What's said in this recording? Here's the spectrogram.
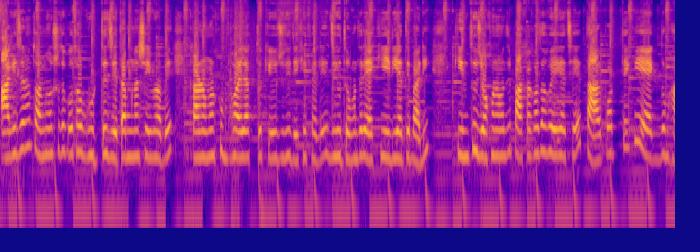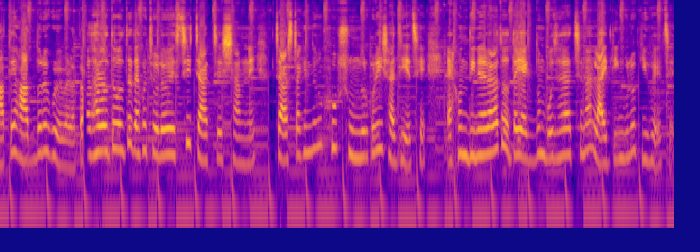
আগে জানো তো আমি ওর সাথে কোথাও ঘুরতে যেতাম না সেইভাবে, কারণ আমার খুব ভয় লাগতো কেউ যদি দেখে ফেলে, যেহেতু আমাদের একই এরিয়াতে বাড়ি। কিন্তু যখন আমাদের পাকা কথা হয়ে গেছে, তারপর থেকে একদম হাতে হাত ধরে ঘুরে বেড়াতাম। কথা বলতে বলতে দেখো চলেও এসেছি চার্চের সামনে। চার্চটা কিন্তু খুব সুন্দর করেই সাজিয়েছে। এখন দিনের বেলা তো, তাই একদম বোঝা যাচ্ছে না লাইটিংগুলো কি হয়েছে।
